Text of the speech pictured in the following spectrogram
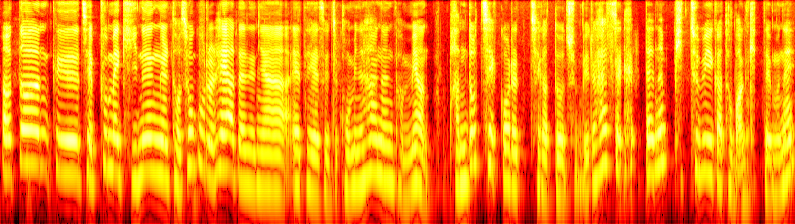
어떤 그 제품의 기능을 더 소구를 해야 되느냐에 대해서 이제 고민을 하는 반면 반도체 거를 제가 또 준비를 했을 때는 B2B가 더 많기 때문에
